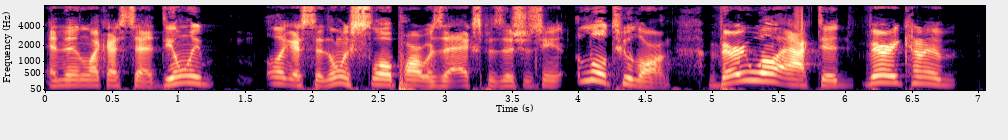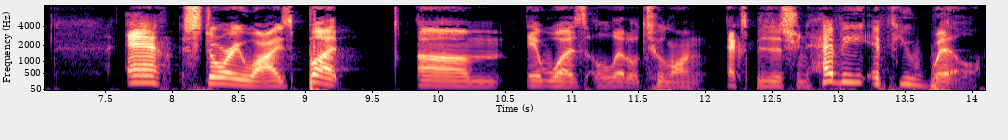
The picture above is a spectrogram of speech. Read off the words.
And then, like I said, the only like I said, the only slow part was the exposition scene. A little too long. Very well acted. Very kind of eh story wise, but um, it was a little too long. Exposition heavy, if you will.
